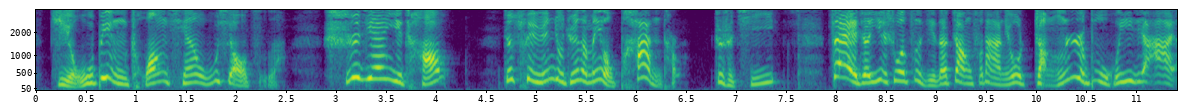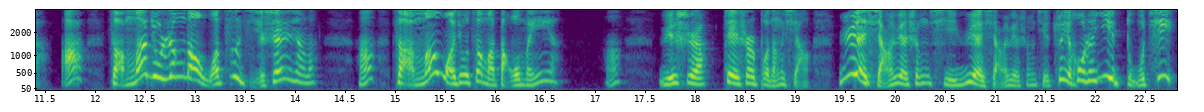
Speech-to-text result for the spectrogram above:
“久病床前无孝子”啊，时间一长，这翠云就觉得没有盼头，这是其一。再者一说，自己的丈夫大牛整日不回家呀，啊，怎么就扔到我自己身上了？啊，怎么我就这么倒霉呀？啊？于是啊，这事儿不能想，越想越生气，越想越生气，最后这一赌气，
